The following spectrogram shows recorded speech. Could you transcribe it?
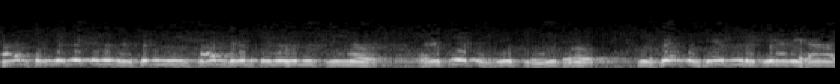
سب سنگتے کبھی نسلی سب سنگ کبھی ہمیں کینا رکھے کندے کسی کندے کی رکھیا رہا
